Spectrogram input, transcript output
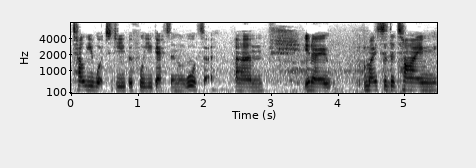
tell you what to do before you get in the water. Um, you know, most of the time,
